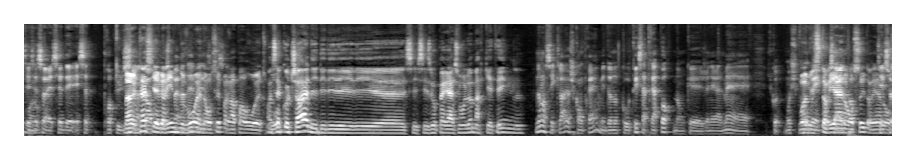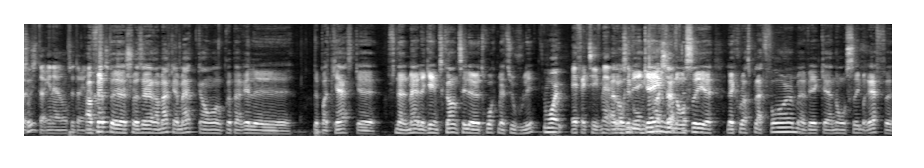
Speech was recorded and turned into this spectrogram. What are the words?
c'est ouais. ça, essaie de, essaie de propulser. Mais en même temps, s'il n'y avait rien de nouveau annoncé par rapport au E3, Ouais, ça coûte cher, des, des, des, des- des, euh, ces, ces opérations-là marketing. Là. Non, non, c'est clair, je comprends, mais d'un autre côté, ça te rapporte. Donc, euh, généralement, euh, écoute, moi, je suis Ouais, mais si t'as rien annoncé, t'as rien ça, annoncé. si t'as rien annoncé, t'as rien En annoncé. fait, euh, je faisais la remarque à Matt quand on préparait le, le podcast que finalement, le Gamescom, c'est le 3 que Mathieu voulait. Ouais. Effectivement. Annoncer des games, annoncer euh, le cross-platform, avec annoncer, bref. euh,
